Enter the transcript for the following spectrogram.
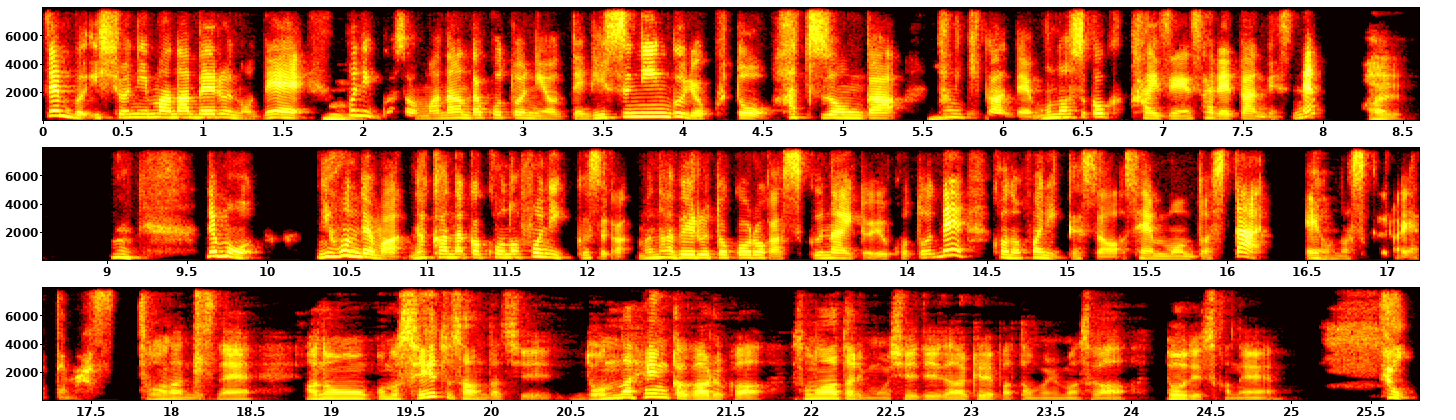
全部一緒に学べるので、うんフォニックスを学んだことによってリスニング力と発音が短期間でものすごく改善されたんですね。はい。でも、日本ではなかなかこのフォニックスが学べるところが少ないということで、このフォニックスを専門とした英語のスクールをやってます。そうなんですね。あの、この生徒さんたち、どんな変化があるか、そのあたりも教えていただければと思いますが、どうですかね？はい。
